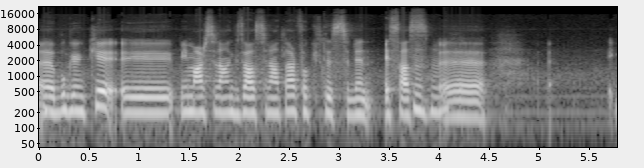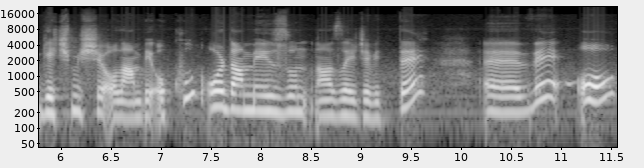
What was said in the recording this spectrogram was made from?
E, bugünkü e, Mimar Sinan Güzel Sanatlar Fakültesi'nin esas e, geçmişi olan bir okul. Oradan mezun Nazlı Ecevit'te. Ee, ve o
